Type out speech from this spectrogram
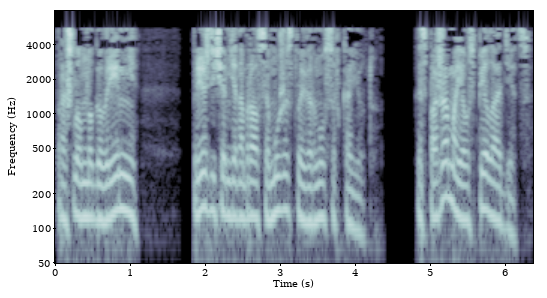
Прошло много времени, прежде чем я набрался мужества и вернулся в каюту. Госпожа моя успела одеться.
